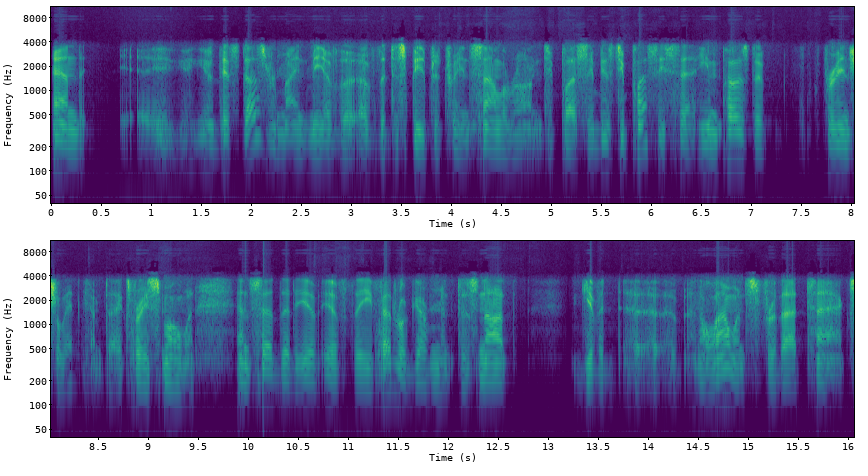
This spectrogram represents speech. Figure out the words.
and you know, this does remind me of the of the dispute between Saint Laurent and Duplessis, because Duplessis said he imposed a provincial income tax, very small one, and said that if if the federal government does not give a, uh, an allowance for that tax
